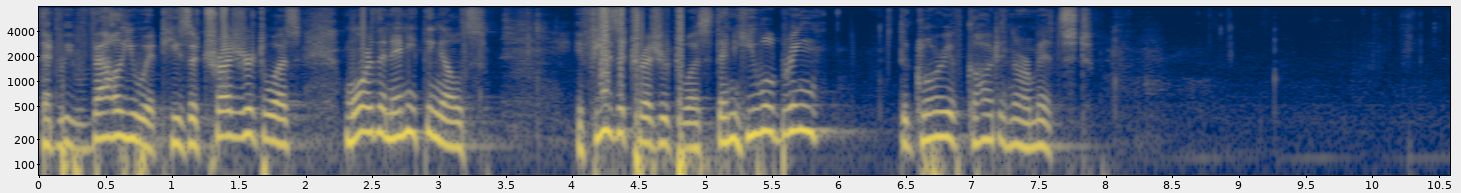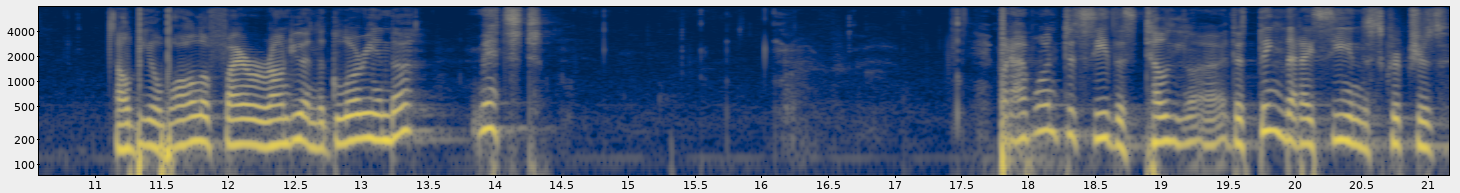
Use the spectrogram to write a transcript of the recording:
that we value it. He's a treasure to us more than anything else. If He's a treasure to us, then He will bring the glory of God in our midst. I'll be a wall of fire around you and the glory in the midst. But I want to see this, tell uh, the thing that I see in the scriptures,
